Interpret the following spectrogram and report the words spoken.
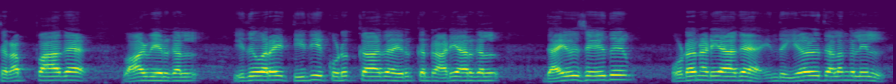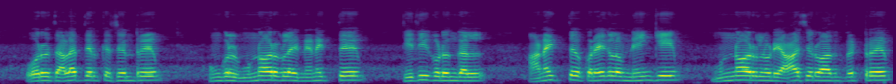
சிறப்பாக வாழ்வீர்கள். இதுவரை திதி கொடுக்காத இருக்கின்ற அடியார்கள் தயவுசெய்து உடனடியாக இந்த ஏழு தலங்களில் ஒரு தலத்திற்கு சென்று உங்கள் முன்னோர்களை நினைத்து திதி கொடுங்கள். அனைத்து குறைகளும் நீங்கி முன்னோர்களுடைய ஆசீர்வாதம் பெற்று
